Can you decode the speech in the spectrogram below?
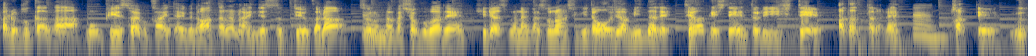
ある部下がもう PS5 買いたいけど当たらないんですって言うからそのなんか職場で昼休みかなんかその話聞いて、おじゃあみんなで手分けしてエントリーして当たったらねうん、買ってう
